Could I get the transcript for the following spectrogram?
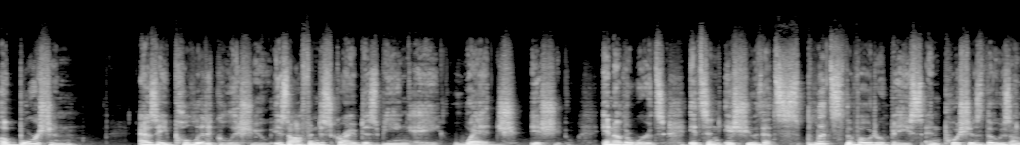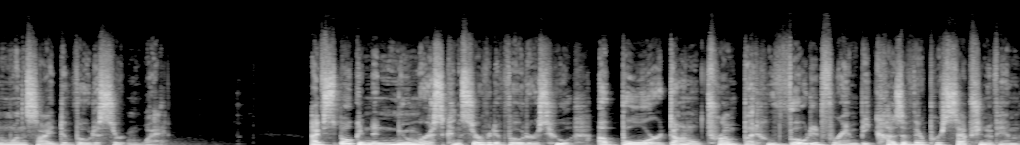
Abortion, as a political issue, is often described as being a wedge issue. In other words, it's an issue that splits the voter base and pushes those on one side to vote a certain way. I've spoken to numerous conservative voters who abhor Donald Trump but who voted for him because of their perception of him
